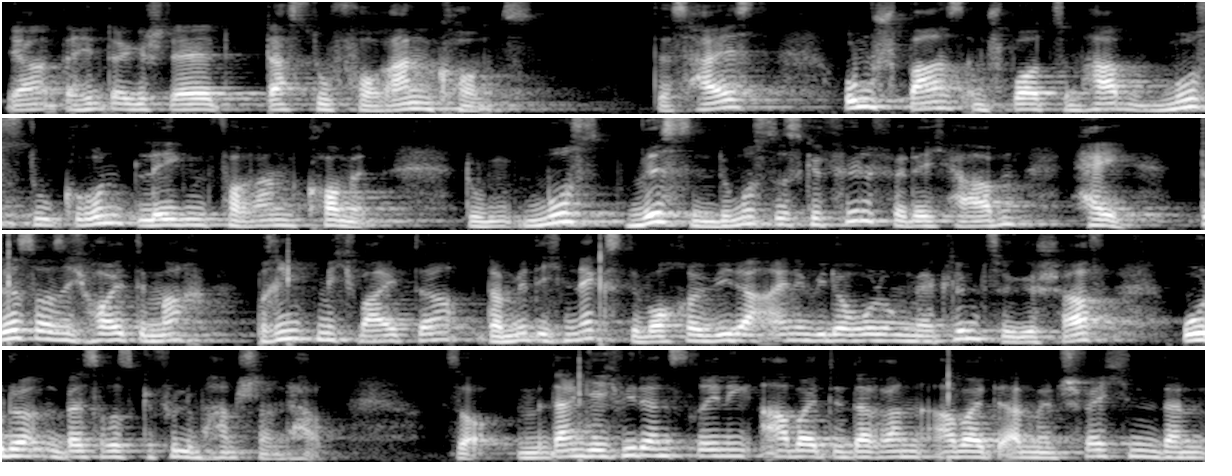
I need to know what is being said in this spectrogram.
ja, dahinter gestellt, dass du vorankommst. Das heißt, um Spaß im Sport zu haben, musst du grundlegend vorankommen. Du musst wissen, du musst das Gefühl für dich haben, hey, das, was ich heute mache, bringt mich weiter, damit ich nächste Woche wieder eine Wiederholung mehr Klimmzüge schaffe oder ein besseres Gefühl im Handstand habe. So, dann gehe ich wieder ins Training, arbeite daran, arbeite an meinen Schwächen, dann,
